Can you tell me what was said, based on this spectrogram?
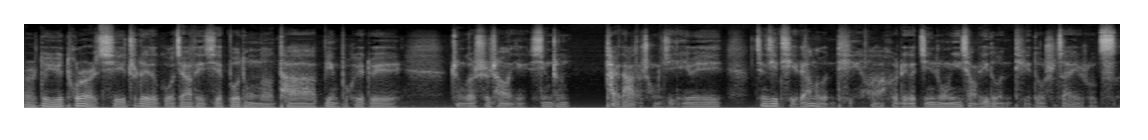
而对于土耳其之类的国家的一些波动呢，它并不会对整个市场形形成。太大的冲击，因为经济体量的问题啊，和这个金融影响力的问题都是在于如此。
